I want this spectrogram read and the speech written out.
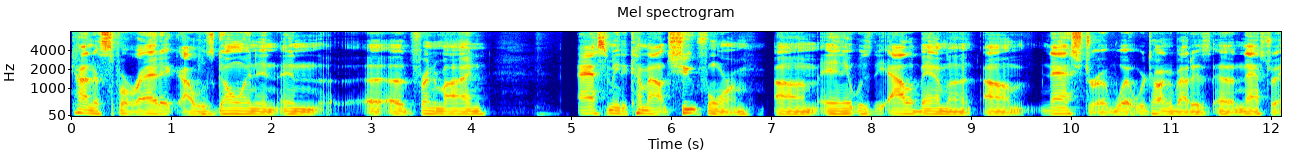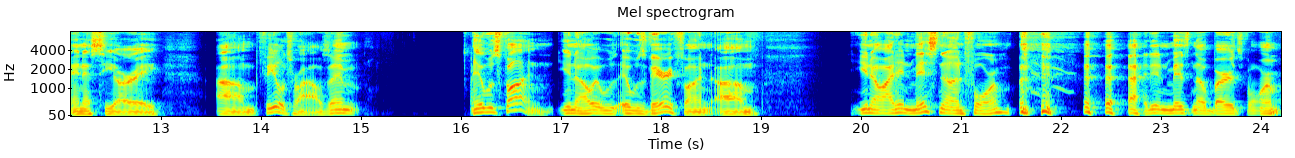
kind of sporadic. I was going and and a, a friend of mine asked me to come out and shoot for him. Um, and it was the Alabama um, NASTRA. What we're talking about is uh, NASTRA NSTRA um, field trials, and it was fun. You know, it was it was very fun. Um, you know, I didn't miss none for him. I didn't miss no birds for him,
